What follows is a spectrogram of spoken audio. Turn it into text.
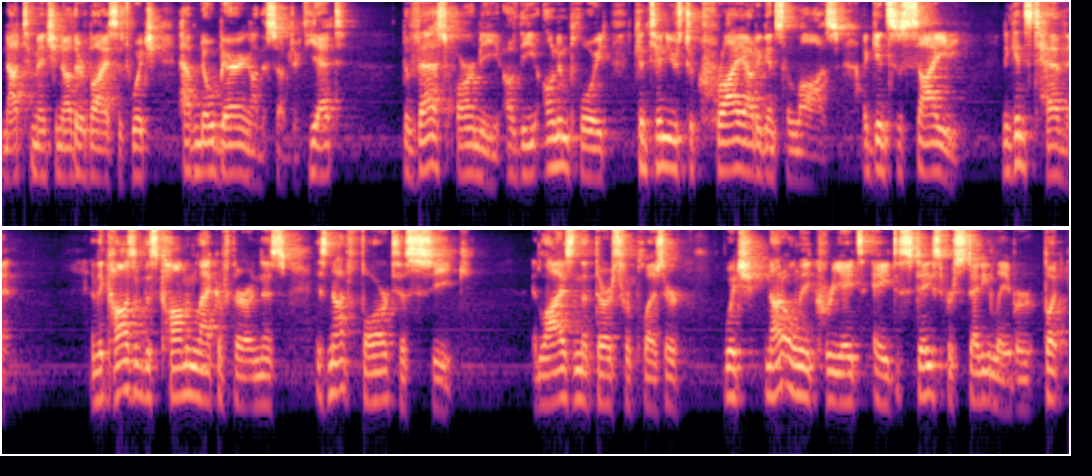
not to mention other vices which have no bearing on the subject. Yet, the vast army of the unemployed continues to cry out against the laws, against society, and against heaven and the cause of this common lack of thoroughness is not far to seek. It lies in the thirst for pleasure, which not only creates a distaste for steady labor, but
